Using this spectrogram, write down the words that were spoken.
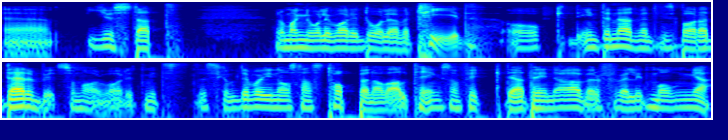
Eh, just att Romagnoli varit dålig över tid. Och inte nödvändigtvis bara derbyt som har varit mitt, det var ju någonstans toppen av allting som fick det att rinna över för väldigt många.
